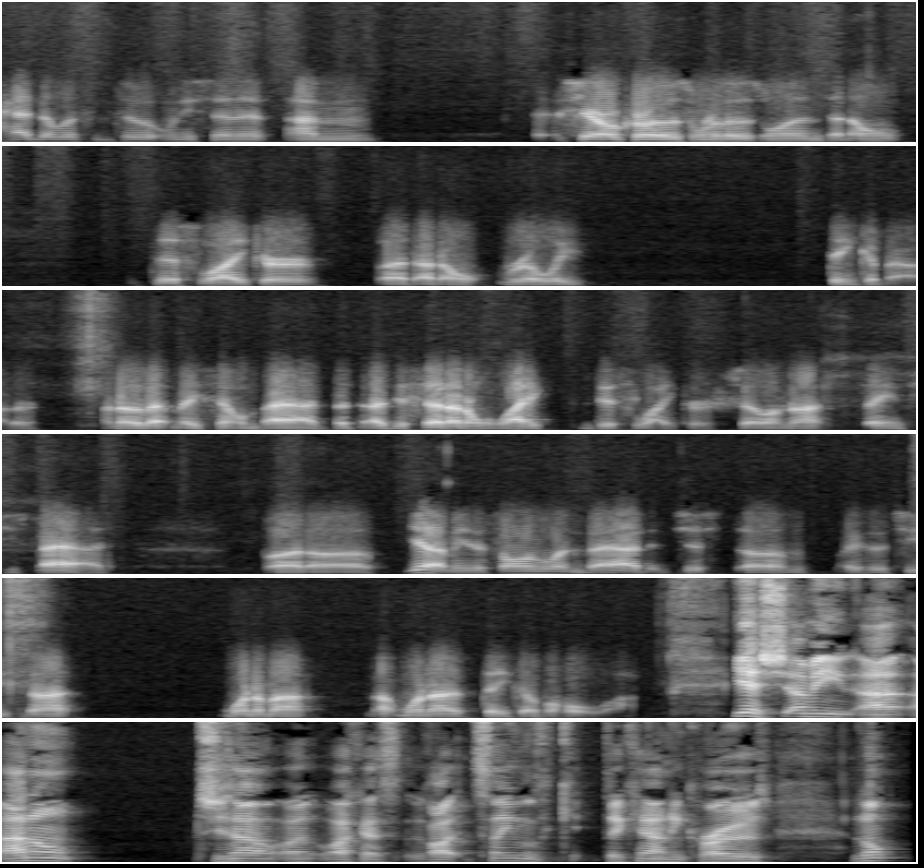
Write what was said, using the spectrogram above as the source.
Had to listen to it when you sent it. I'm Sheryl Crow's one of those ones. I don't dislike her, but I don't really think about her. I know that may sound bad, but I just said I don't like dislike her. So I'm not saying she's bad. But uh yeah, I mean the song wasn't bad. It's just um like I said, she's not one of my not one I think of a whole lot. Yeah, I mean, I, I don't. She's not uh, like I like same with the County Crows. I don't,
